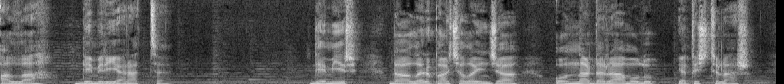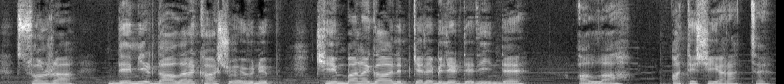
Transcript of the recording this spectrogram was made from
Allah demiri yarattı. Demir dağları parçalayınca onlar da ram olup yatıştılar. Sonra demir dağlara karşı övünüp kim bana galip gelebilir dediğinde Allah ateşi yarattı.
